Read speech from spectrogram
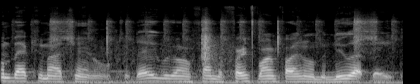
Welcome back to my channel. Today we're going to find the first barn find on the new update.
